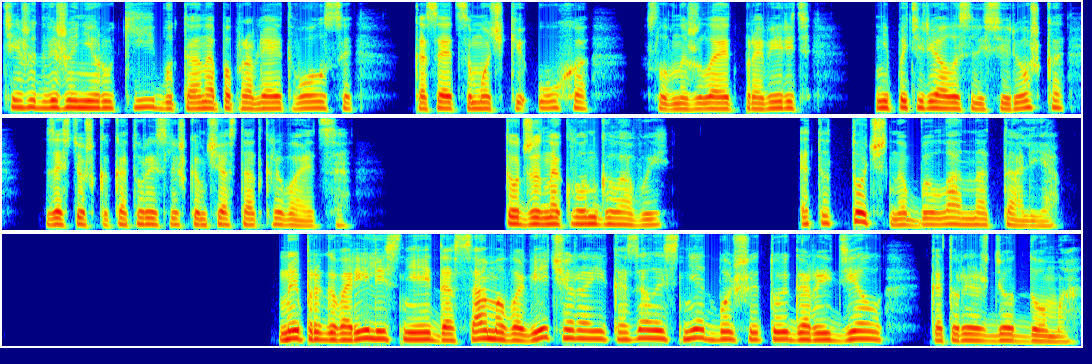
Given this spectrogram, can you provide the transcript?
Те же движения руки, будто она поправляет волосы, касается мочки уха, словно желает проверить, не потерялась ли сережка, застежка которой слишком часто открывается. Тот же наклон головы. Это точно была Наталья. Мы проговорили с ней до самого вечера, и, казалось, нет больше той горы дел, которая ждет дома.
